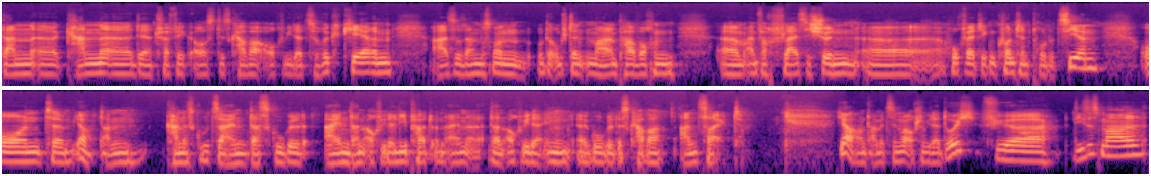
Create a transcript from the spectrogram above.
dann äh, kann äh, der Traffic aus Discover auch wieder zurückkehren. Also dann muss man unter Umständen mal ein paar Wochen ähm, einfach fleißig schön äh, hochwertigen Content produzieren und ähm, ja, dann kann es gut sein, dass Google einen dann auch wieder lieb hat und einen dann auch wieder in äh, Google Discover anzeigt. Ja, und damit sind wir auch schon wieder durch für dieses Mal,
